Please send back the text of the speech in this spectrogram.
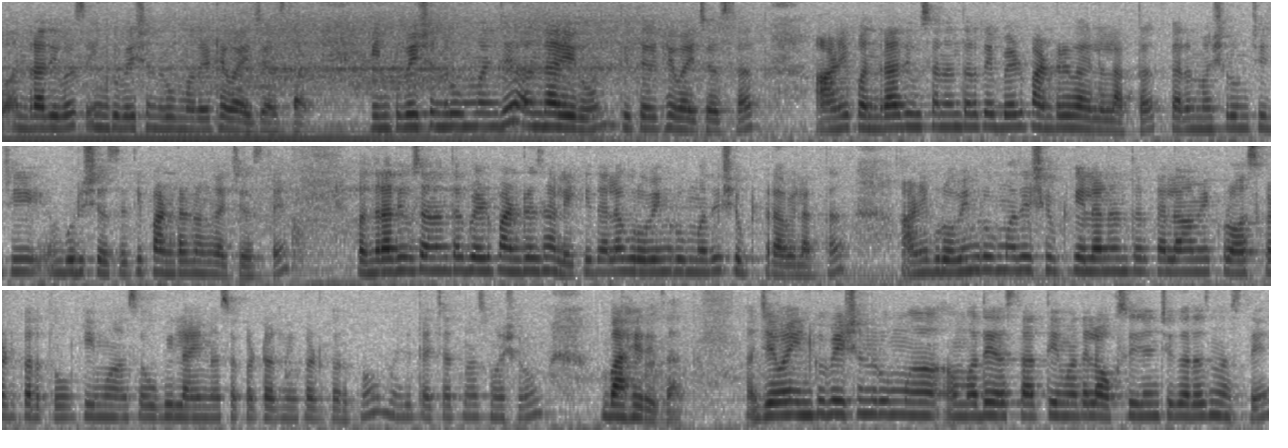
पंधरा दिवस इन्क्युबेशन रूममध्ये ठेवायचे असतात. इन्क्युबेशन रूम म्हणजे अंधारी रूम तिथे ठेवायचे असतात. आणि पंधरा दिवसानंतर ते बेड पांढरे व्हायला लागतात कारण मशरूमची जी बुरशी असते ती पांढऱ्या रंगाची असते. पंधरा दिवसानंतर बेड पांढरे झाले की त्याला ग्रोविंग रूममध्ये शिफ्ट करावे लागतात. आणि ग्रोविंग रूममध्ये शिफ्ट केल्यानंतर त्याला आम्ही क्रॉस कट करतो किंवा असं उभी लाईन असं कटरनी कट करतो म्हणजे त्याच्यातनंच मशरूम बाहेर येतात. जेव्हा इन्क्युबेशन रूममध्ये असतात तेव्हा त्याला ऑक्सिजनची गरज नसते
